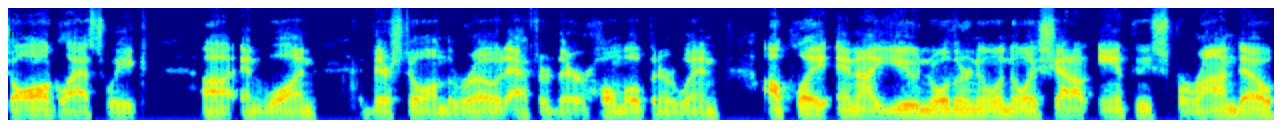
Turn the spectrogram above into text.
dog last week uh, and won. They're still on the road after their home opener win. I'll play NIU, Northern Illinois. Shout out Anthony Sperando,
